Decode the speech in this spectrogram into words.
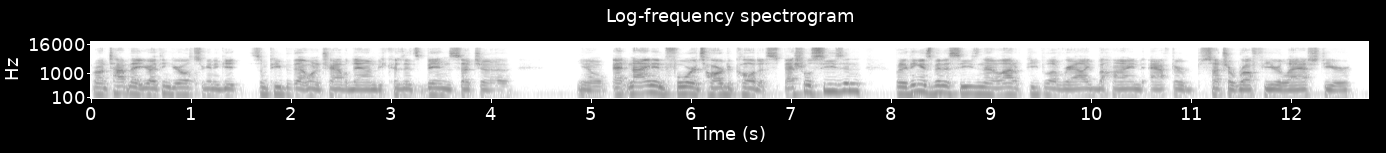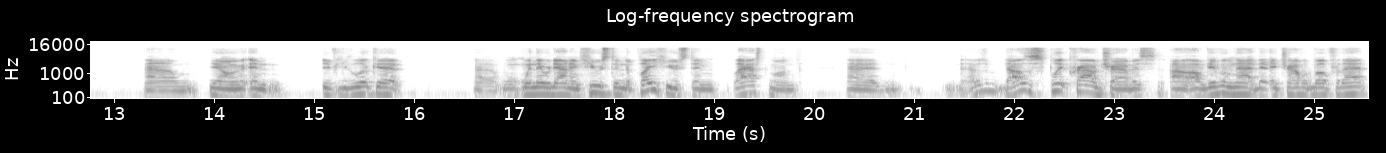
but on top of that, you're I think you're also going to get some people that want to travel down because it's been such a you know at nine and four it's hard to call it a special season, but I think it's been a season that a lot of people have rallied behind after such a rough year last year. Um, you know, and if you look at uh, when they were down in Houston to play Houston last month, uh, that was that was a split crowd. Travis, I'll, I'll give them that. They traveled well for that.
